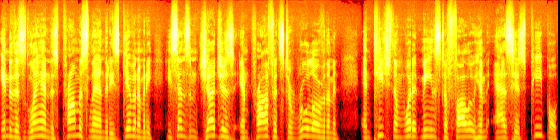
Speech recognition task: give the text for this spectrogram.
into this land, this promised land that He's given them, and He, he sends them judges and prophets to rule over them and, and teach them what it means to follow Him as His people.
